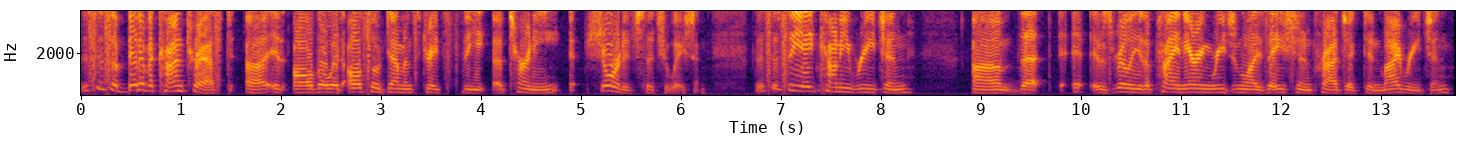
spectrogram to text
This is a bit of a contrast, uh, it, although it also demonstrates the attorney shortage situation. This is the eight county region um, that it was really the pioneering regionalization project in my region.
